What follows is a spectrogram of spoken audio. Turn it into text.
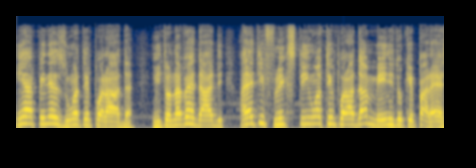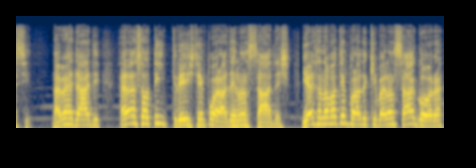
em apenas uma temporada. Então, na verdade, a Netflix tem uma temporada a menos do que parece. Na verdade, ela só tem três temporadas lançadas. E essa nova temporada que vai lançar agora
